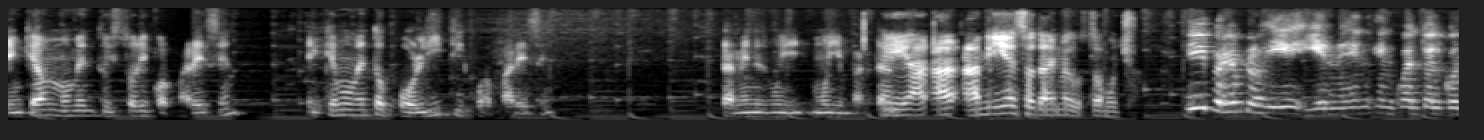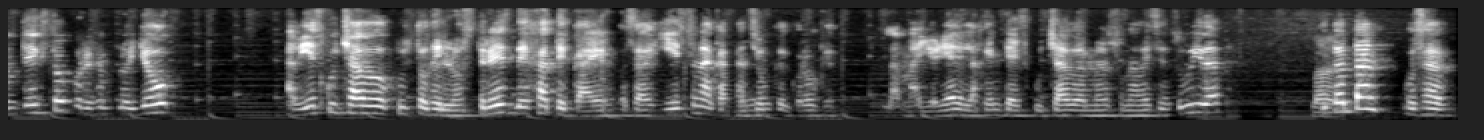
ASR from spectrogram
en qué momento histórico aparecen, en qué momento político aparecen, también es muy, muy impactante. Y a, a- a mí eso también me gustó mucho. Sí, por ejemplo, y, y en, en- en cuanto al contexto, por ejemplo, yo había escuchado justo de los tres, Déjate caer, o sea, y es una canción que creo que la mayoría de la gente ha escuchado al menos una vez en su vida, y tan tan, o sea,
